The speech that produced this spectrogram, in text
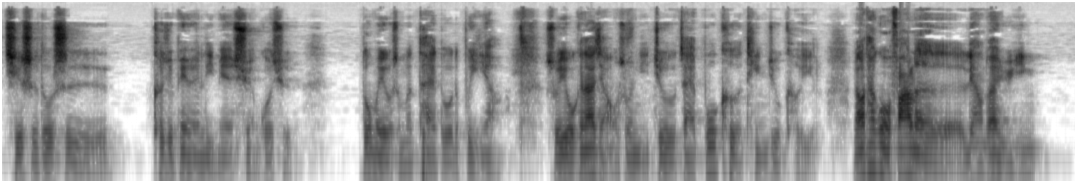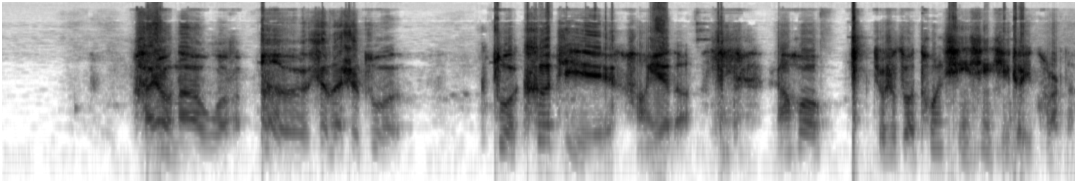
其实都是科学边缘里面选过去的，都没有什么太多的不一样。所以我跟他讲，我说你就在播客听就可以了。然后他给我发了两段语音。还有呢，我现在是做。做科技行业的，然后就是做通信信息这一块的，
